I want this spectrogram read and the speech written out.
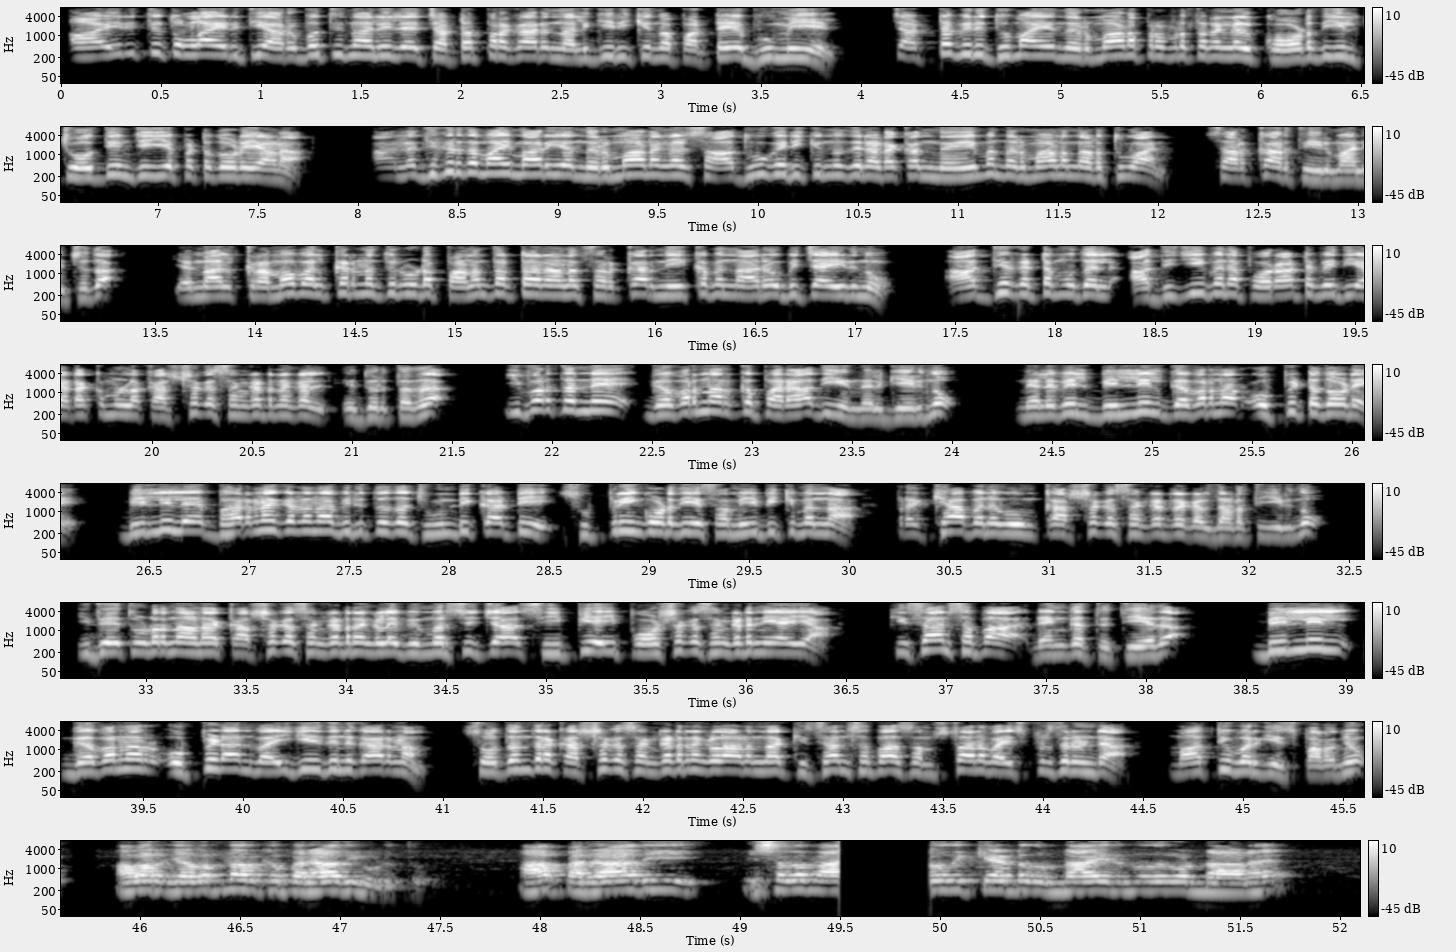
ആയിരത്തി തൊള്ളായിരത്തി അറുപത്തിനാലിലെ ചട്ടപ്രകാരം നൽകിയിരിക്കുന്ന പട്ടയഭൂമിയിൽ ചട്ടവിരുദ്ധമായ നിർമ്മാണ പ്രവർത്തനങ്ങൾ കോടതിയിൽ ചോദ്യം ചെയ്യപ്പെട്ടതോടെയാണ് അനധികൃതമായി മാറിയ നിർമ്മാണങ്ങൾ സാധൂകരിക്കുന്നതിനടക്കം നിയമനിർമ്മാണം നടത്തുവാൻ സർക്കാർ തീരുമാനിച്ചത്. എന്നാൽ ക്രമവൽക്കരണത്തിലൂടെ പണം തട്ടാനാണ് സർക്കാർ നീക്കമെന്നാരോപിച്ചായിരുന്നു ആദ്യഘട്ടം മുതൽ അതിജീവന പോരാട്ടവേദി അടക്കമുള്ള കർഷക സംഘടനകൾ എതിർത്തത്. ഇവർ തന്നെ ഗവർണർക്ക് പരാതിയും നൽകിയിരുന്നു. നിലവിൽ ബില്ലിൽ ഗവർണർ ഒപ്പിട്ടതോടെ ബില്ലിലെ ഭരണഘടനാ വിരുദ്ധത ചൂണ്ടിക്കാട്ടി സുപ്രീം കോടതിയെ സമീപിക്കുമെന്ന പ്രഖ്യാപനവും കർഷക സംഘടനകൾ നടത്തിയിരുന്നു. ഇതേ തുടർന്നാണ് കർഷക സംഘടനകളെ വിമർശിച്ച സി പി ഐ പോഷക സംഘടനയായ കിസാൻ സഭ രംഗത്തെത്തിയത്. ബില്ലിൽ ഗവർണർ ഒപ്പിടാൻ വൈകിയതിന് കാരണം സ്വതന്ത്ര കർഷക സംഘടനകളാണെന്ന കിസാൻ സഭ സംസ്ഥാന വൈസ് പ്രസിഡന്റ് മാത്യു വർഗീസ് പറഞ്ഞു. അവർ ഗവർണർക്ക് പരാതി കൊടുത്തു. ആ പരാതി വിശദമായി പരിശോധിക്കേണ്ടതുണ്ടായിരുന്നത് കൊണ്ടാണ്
